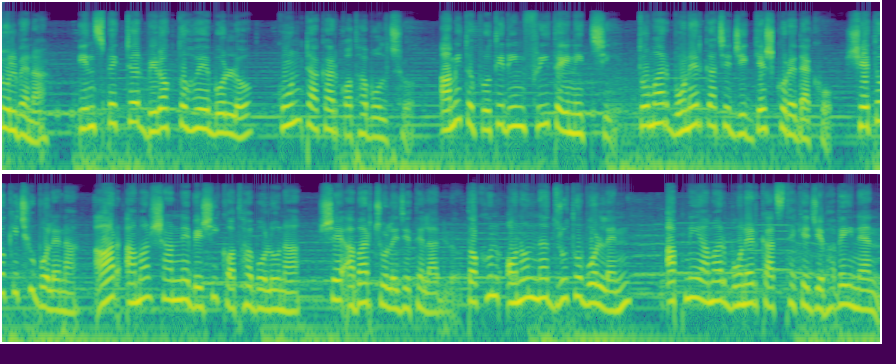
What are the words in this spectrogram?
চলবে না। ইন্সপেক্টর বিরক্ত হয়ে বলল, কোন টাকার কথা বলছো? আমি তো প্রতিদিন ফ্রিতেই নিচ্ছি। তোমার বোনের কাছে জিজ্ঞেস করে দেখো। সে তো কিছু বলে না। আর আমার সামনে বেশি কথা বলো না। সে আবার চলে যেতে লাগল। তখন অনন্যা দ্রুত বললেন, আপনি আমার বোনের কাছ থেকে যেভাবেই নেন,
